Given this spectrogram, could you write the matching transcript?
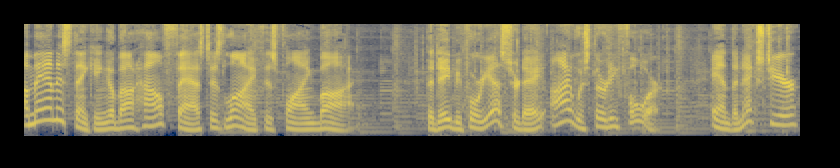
A man is thinking about how fast his life is flying by. The day before yesterday, I was 34 and the next year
